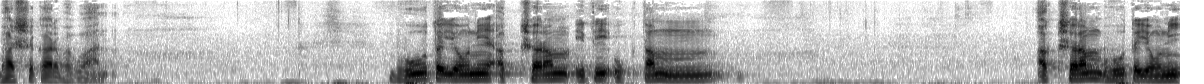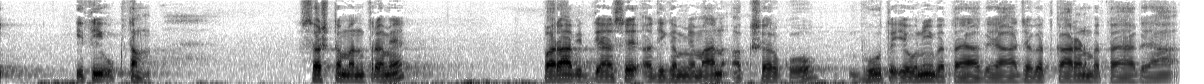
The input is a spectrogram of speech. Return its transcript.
भाष्यकार भगवान। भूत यौनि अक्षरम इति उक्तम। अक्षरम भूत यौनि इति उक्तम। ष्ट मंत्र में पराविद्या से अधिगम्यमान अक्षर को भूत यौनि बताया गया, जगत कारण बताया गया।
